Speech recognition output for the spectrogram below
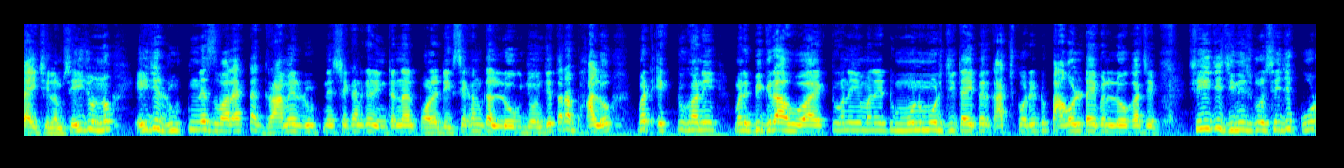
চাইছিলাম। সেই জন্য এই যে রুটনেস ওয়ালা একটা গ্রামের রুটনেস, সেখানকার ইন্টারনাল পলিটিক্স সেখানকার লোকজন, যে তারা ভালো বাট একটুখানি মানে বিগড়া হওয়া একটুখানি মানে একটু মনমর্জি টাইপের কাজ করে, একটু পাগল টাইপের লোক আছে, সেই যে জিনিসগুলো, সেই যে কোর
